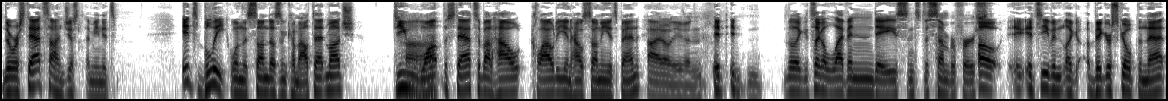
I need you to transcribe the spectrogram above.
There were stats on just. I mean, it's it's bleak when the sun doesn't come out that much. Do you Uh-huh. want the stats about how cloudy and how sunny it's been? I don't even. It, it Like it's like 11 days since December 1st. Oh, it's even like a bigger scope than that.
